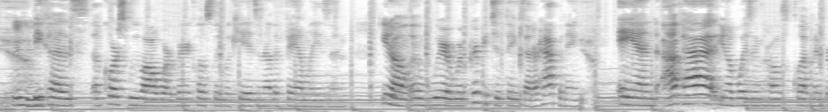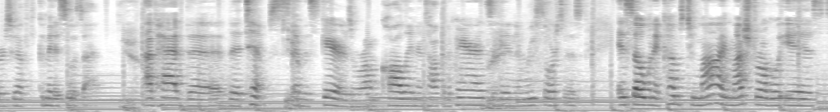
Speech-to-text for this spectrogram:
Yeah. mm-hmm. because of course we've all worked very closely with kids and other families and you know and we're we're privy to things that are happening. Yeah. and I've had you know boys and girls club members who have committed suicide yeah. I've had the the attempts yeah. and the scares where I'm calling and talking to parents right. and getting them resources and so when it comes to mine my struggle is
